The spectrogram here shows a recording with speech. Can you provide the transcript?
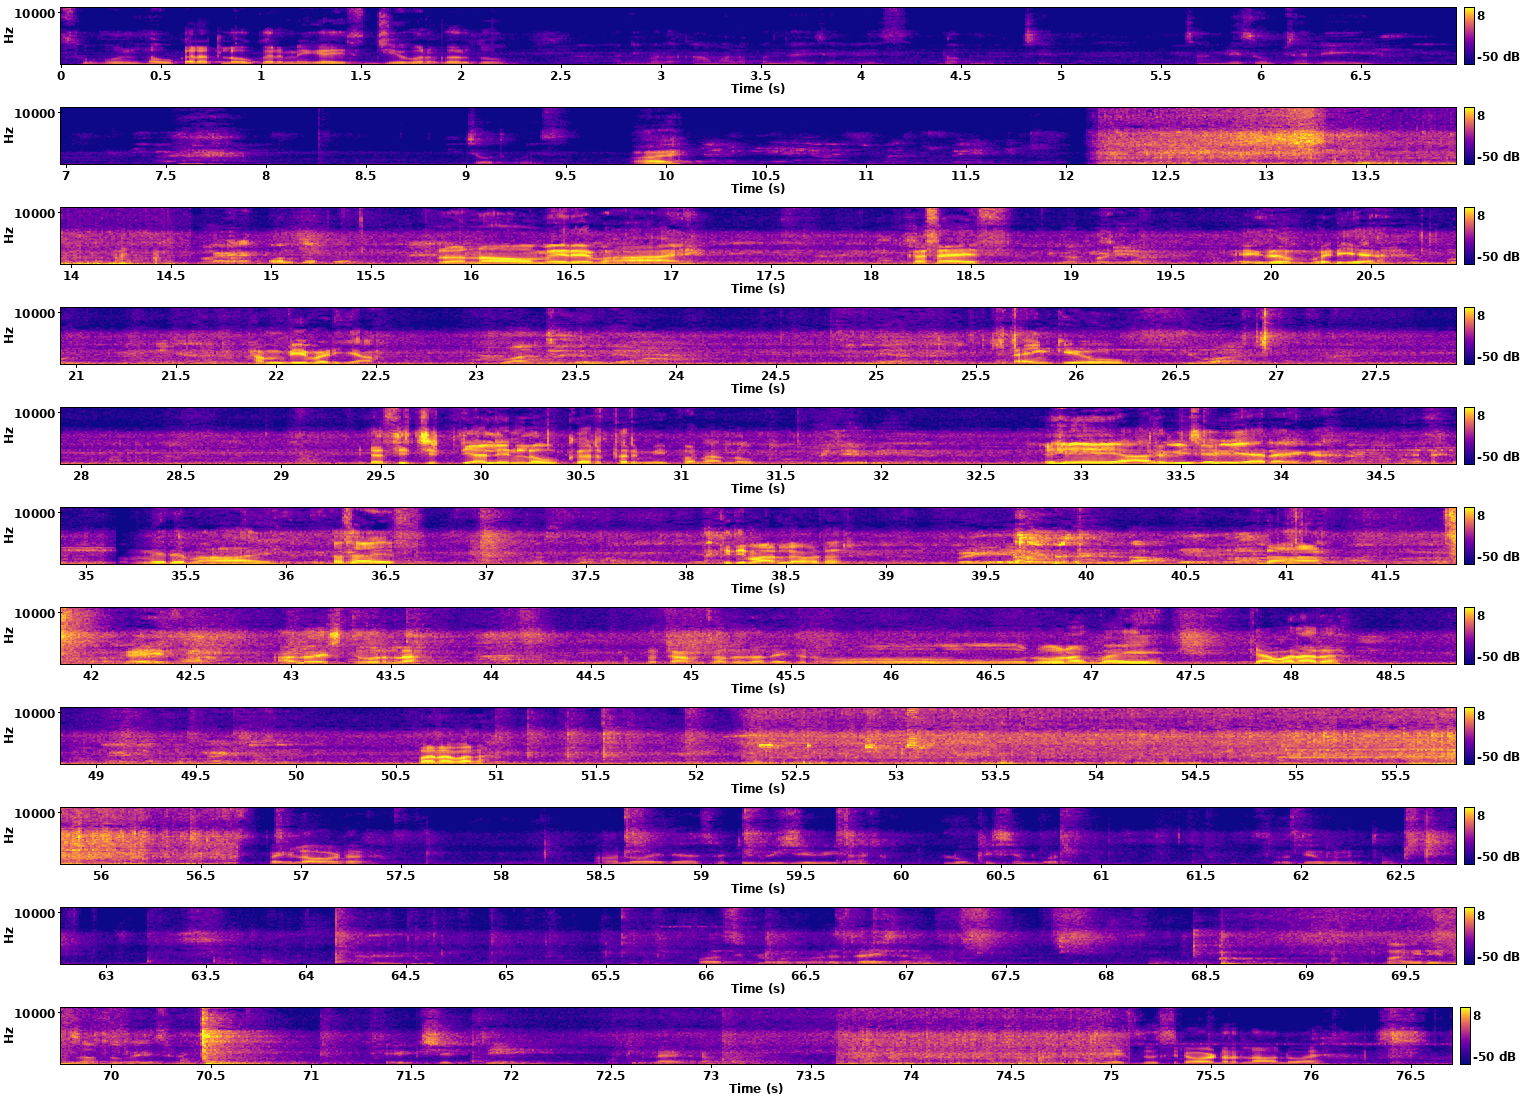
सो लवकरात लवकर मी गाईस जेवण करतो. आणि मला कामाला पण जायचं आहे गाईस डॉक्टरचे चांगली झोप झाली. जेवतो गाईस बाय प्रणव मेरे भाई. कसा आहेस? एकदम बढिया. एकदम बढ़िया. हम भी बढ़िया। तू यू जल्दी थँक्यू चिठ्ठी आली लवकर तर मी पण आलो. हे यार विजय विहार आहे का? मेरे भाई कसा आहेस? किती मारलं ऑर्डर दहा. गाईज आलो आहे स्टोअरला आपलं काम चालू झालं इथं. ओ रोनक भाई क्या बना रहा? बना बना. पहिला ऑर्डर आलो आहे त्यासाठी विजय विहार लोकेशनवर सो देऊन येतो. फर्स्ट फ्लोअरवरच जायचं आहे मला पायरीनं जातो काहीच नाही एकशे तीन. फ्लॅट नंबर हेच दुसऱ्या ऑर्डरला आलो आहे.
